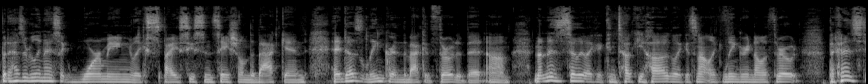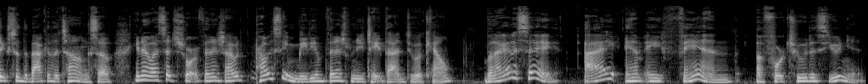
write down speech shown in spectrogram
but it has a really nice like warming, like spicy sensation on the back end, and it does linger in the back of the throat a bit. Um, not necessarily like a Kentucky hug, like it's not like lingering down the throat, but kind of sticks to the back of the tongue. So, you know, I said short finish. I would probably say medium finish when you take that into account. But I gotta say, I am a fan of Fortuitous Union.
